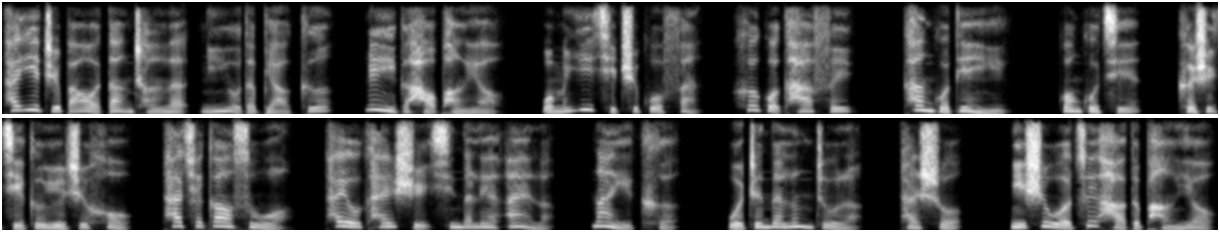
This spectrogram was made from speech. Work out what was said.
他一直把我当成了女友的表哥，另一个好朋友。我们一起吃过饭，喝过咖啡，看过电影，逛过街。可是几个月之后，他却告诉我，他又开始新的恋爱了。那一刻，我真的愣住了。他说：“你是我最好的朋友，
